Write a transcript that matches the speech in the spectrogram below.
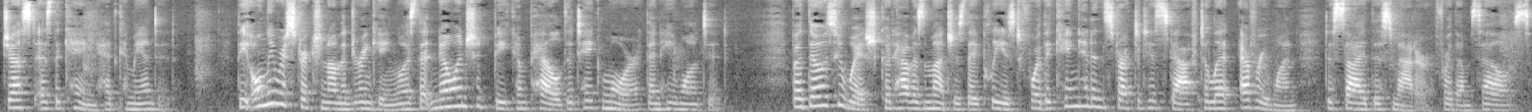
just as the king had commanded. The only restriction on the drinking was that no one should be compelled to take more than he wanted. But those who wished could have as much as they pleased, for the king had instructed his staff to let everyone decide this matter for themselves.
